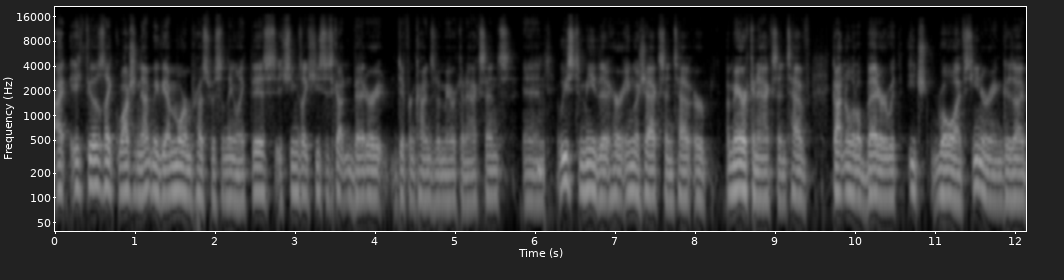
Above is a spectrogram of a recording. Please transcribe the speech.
I it feels like watching that movie. I'm more impressed with something like this. It seems like she's just gotten better at different kinds of American accents, and at least to me, that her English accents have or American accents have gotten a little better with each role I've seen her in. Because I,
